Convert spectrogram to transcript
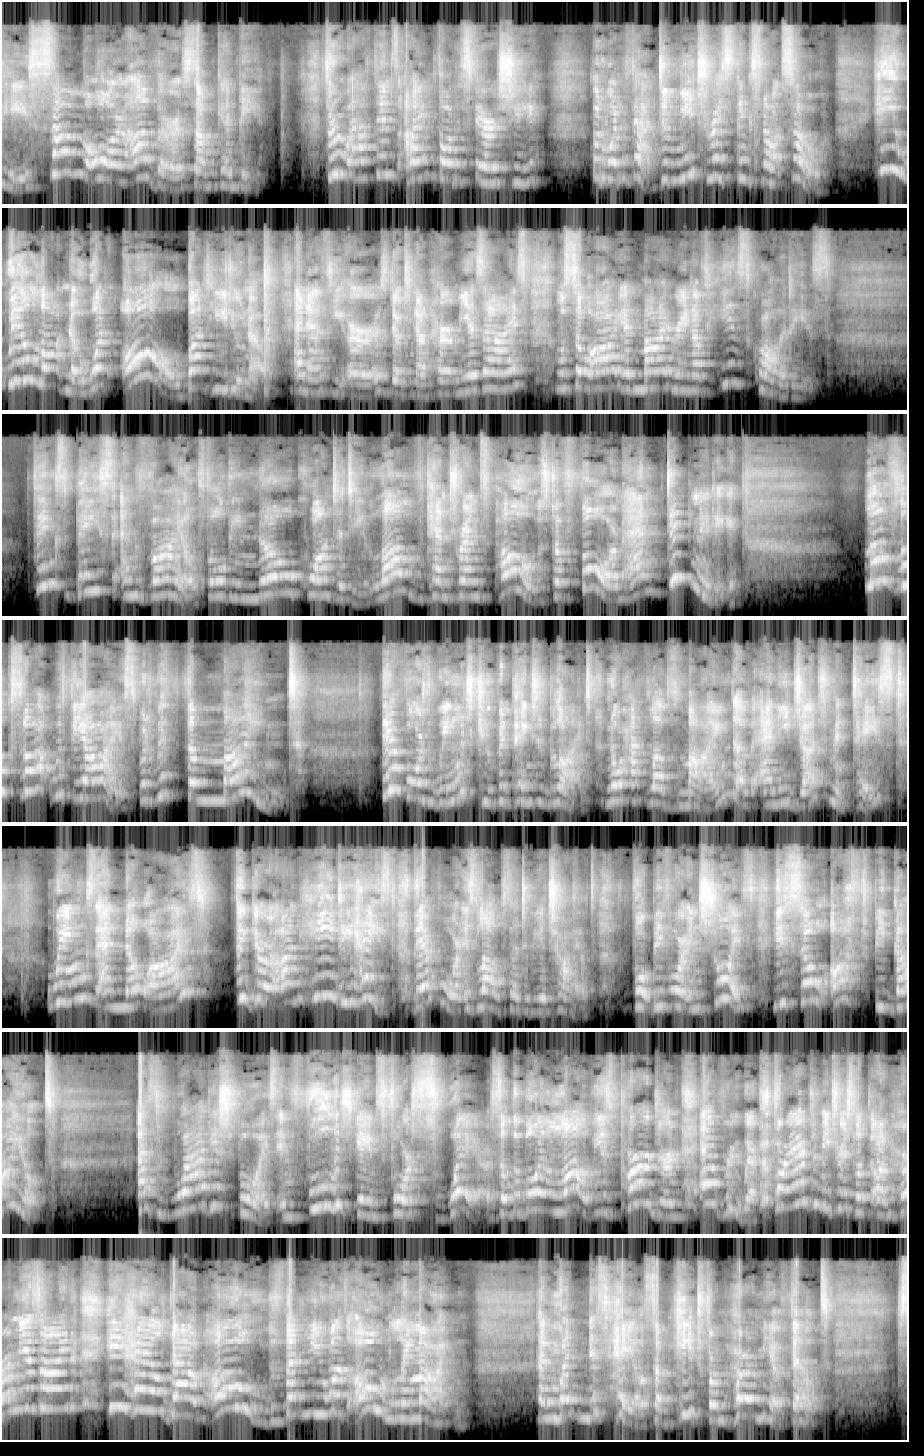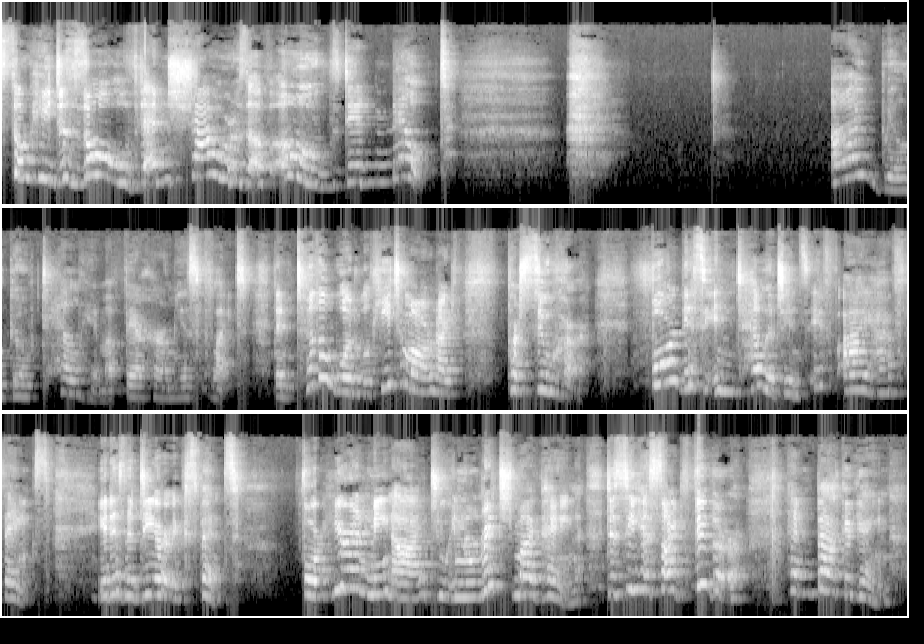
happy, some or other some can be. Through Athens I am thought as fair as she. But what of that? Demetrius thinks not so. He will not know what all but he do know. And as he errs, doting on Hermia's eyes, well, so I admiring of his qualities. Things base and vile, folding no quantity, love can transpose to form and dignity. Love looks not with the eyes, but with the mind. Therefore's winged Cupid painted blind, nor hath love's mind of any judgment taste. Wings and no eyes, figure unheedy haste. Therefore is love said to be a child, for before in choice he's so oft beguiled. As waggish boys in foolish games forswear, so the boy love is perjured everywhere. For ere Demetrius looked on Hermia's eye, he hailed down oaths that he was only mine. And when this hail some heat from Hermia felt, so he dissolved and showers of oaths did melt. I will go tell him of fair Hermia's flight. Then to the wood will he tomorrow night pursue her. For this intelligence, if I have thanks, it is a dear expense. For herein mean I to enrich my pain, to see his sight thither again.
